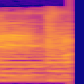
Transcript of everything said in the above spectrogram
beat.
